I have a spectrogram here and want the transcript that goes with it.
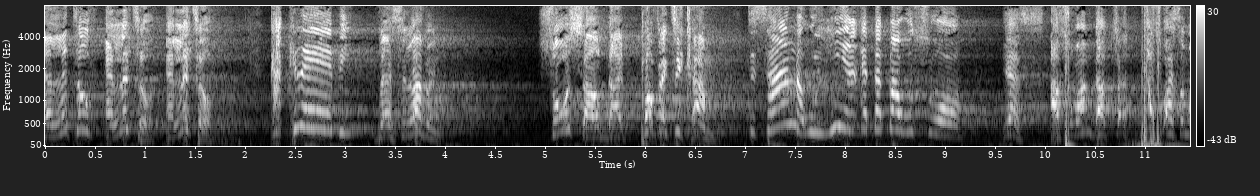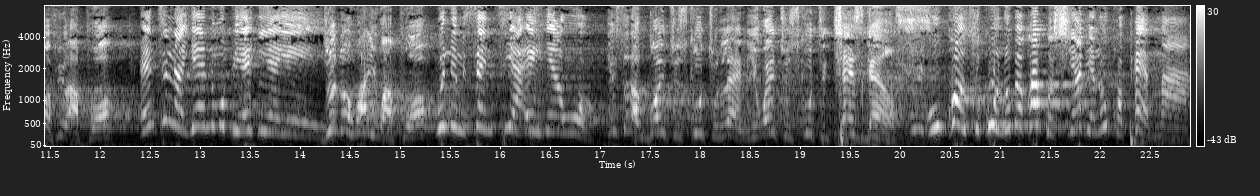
a little, a little, a little. Verse 11. So shall thy poverty come. Te saa na wo hia ɛbɛba wo soɔ Yes, as one that that's why some of you are poor. ɛnti na yɛn no mu bi ahia yɛn Do you know why you are poor? wonim sɛ nti a ɛhia wɔ Instead of going to school to learn, you went to school to chase girls. wokɔɔ sukuu no wobɛkɔ akɔsua deɛ no wokɔpɛ mmaa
